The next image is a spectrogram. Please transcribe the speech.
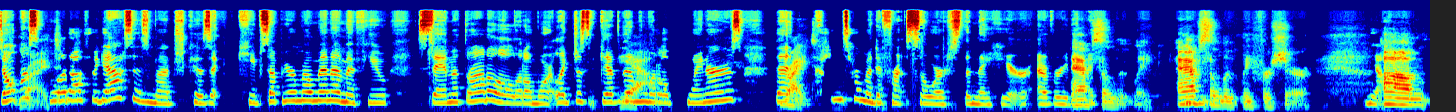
don't let right. let off the gas as much because it keeps up your momentum if you stay in the throttle a little more like just give them yeah. little pointers that right. comes from a different source than they hear every day absolutely mm-hmm. absolutely mm-hmm. for sure yeah. um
